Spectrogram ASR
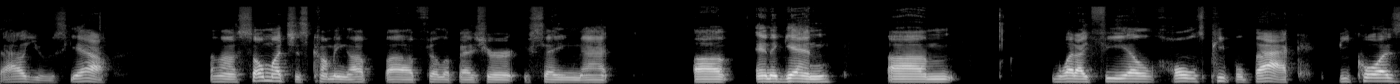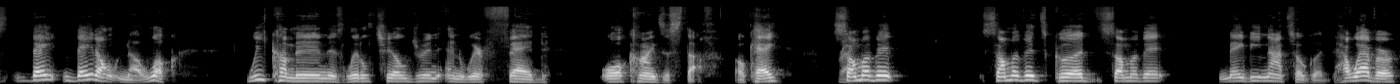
Values, yeah. Uh, so much is coming up, uh, Philip, as you're saying that. Uh, and again, um, what I feel holds people back because they they don't know. Look, we come in as little children and we're fed all kinds of stuff. Okay. Right. Some of it, some of it's good, some of it maybe not so good. However,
